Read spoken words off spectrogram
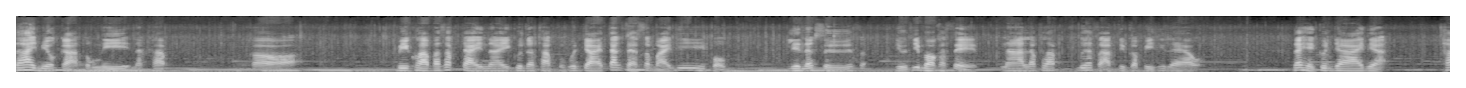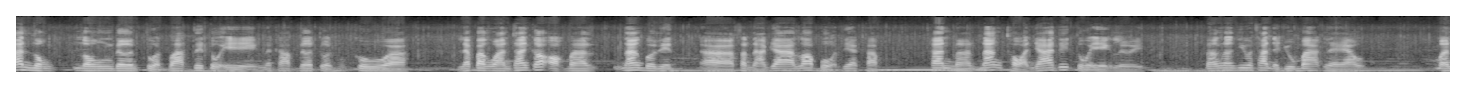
ได้มีโอกาสตรงนี้นะครับ ก็มีความประทับใจในคุณธรรมของคุณยายตั้งแต่สมัยที่ผมเรียนหนังสืออยู่ที่มอเกษตร นานแล้วครับเมื่อ 30 กว่าปีที่แล้ว ได้เห็นคุณยายเนี่ยท่านลงลงเดินตรวจวัดด้วยตัวเองนะครับ เดินตรวจห้องครัว และบางวันท่านก็ออกมานั่งบริเวณสนามหญ้ารอบโบสถ์เนี่ยครับ ท่านมานั่งถอนหญ้าด้วยตัวเองเลยทั้งทั้งที่ว่าท่านอายุมากแล้ว มัน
